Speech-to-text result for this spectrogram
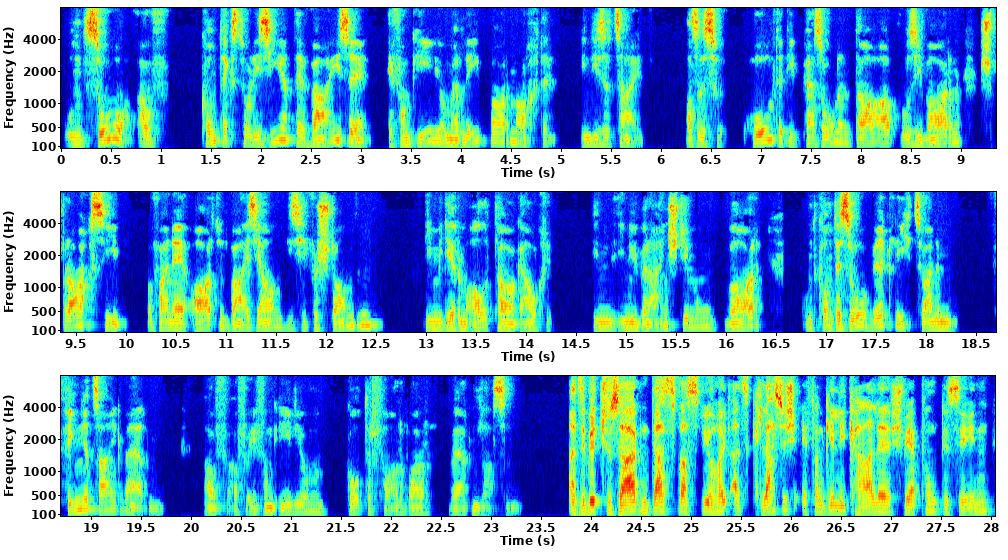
und so auf kontextualisierte Weise Evangelium erlebbar machte in dieser Zeit. Also es holte die Personen da ab, wo sie waren, sprach sie auf eine Art und Weise an, die sie verstanden, die mit ihrem Alltag auch in, in Übereinstimmung war und konnte so wirklich zu einem Fingerzeig werden, auf, auf Evangelium Gott erfahrbar werden lassen. Also würdest du sagen, das, was wir heute als klassisch evangelikale Schwerpunkte sehen,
